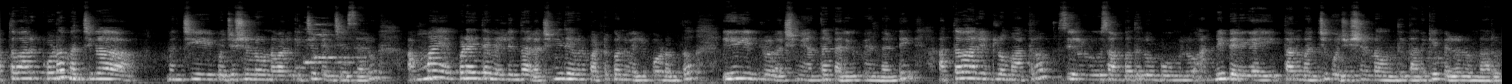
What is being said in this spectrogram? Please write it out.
అత్తవారికి కూడా మంచిగా మంచి పొజిషన్లో ఉన్న వాళ్ళకి ఇచ్చి పెళ్ళి చేశారు. అమ్మాయి ఎప్పుడైతే వెళ్ళిందో లక్ష్మీదేవిని పట్టుకొని వెళ్ళిపోవడంతో ఈ ఇంట్లో లక్ష్మి అంతా కరిగిపోయిందండి. అత్తవారింట్లో మాత్రం సిరులు సంపదలు భూములు అన్నీ పెరిగాయి. తను మంచి పొజిషన్లో ఉంది. తనకి పిల్లలు ఉన్నారు.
